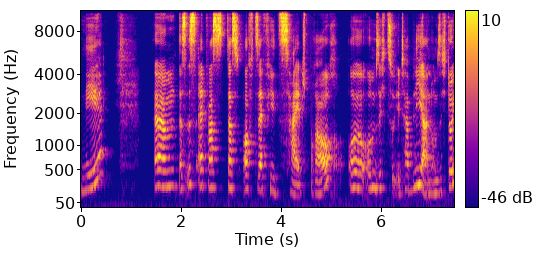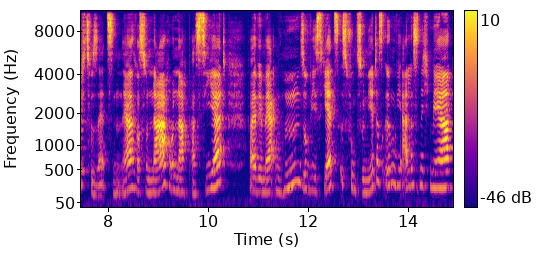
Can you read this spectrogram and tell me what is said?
Nee, ähm, das ist etwas, das oft sehr viel Zeit braucht, äh, um sich zu etablieren, um sich durchzusetzen. Ja, was so nach und nach passiert, weil wir merken, hm, so wie es jetzt ist, funktioniert das irgendwie alles nicht mehr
